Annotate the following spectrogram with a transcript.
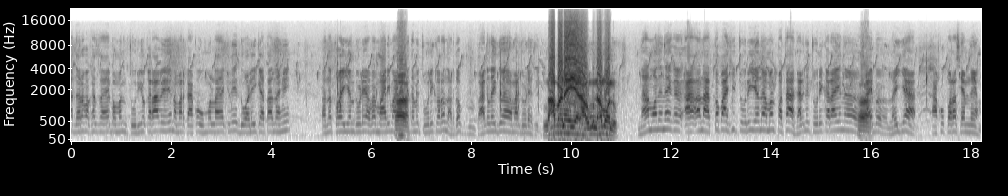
એ દર વખત સાહેબ અમને ચોરીઓ કરાવે ને અમારા કાકો ઉંમર લાયક છે દોડી કહેતા નહીં. અને તોય એને જોડે હવે મારી. મારી તમે ચોરી કરો ને અડધો ભાગ લઈ દો અમાર જોડેથી. ના બને યાર આવું હું ના માનું. ના મને નહીં અને આજ તો પાછી ચોરી અને અમને પચાસ હજારની ચોરી કરાવી ને સાહેબ લઈ ગયા. આખું પરસ એમ ને એમ.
